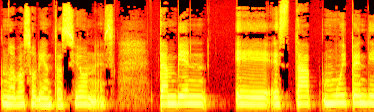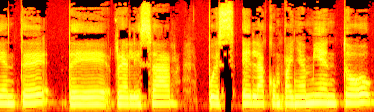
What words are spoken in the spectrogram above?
nuevas orientaciones. También eh, está muy pendiente de realizar pues el acompañamiento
